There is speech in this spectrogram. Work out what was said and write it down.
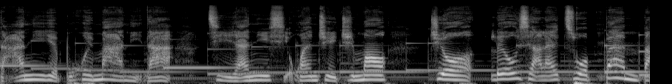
打你，也不会骂你的。既然你喜欢这只猫，就留下来作伴吧。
